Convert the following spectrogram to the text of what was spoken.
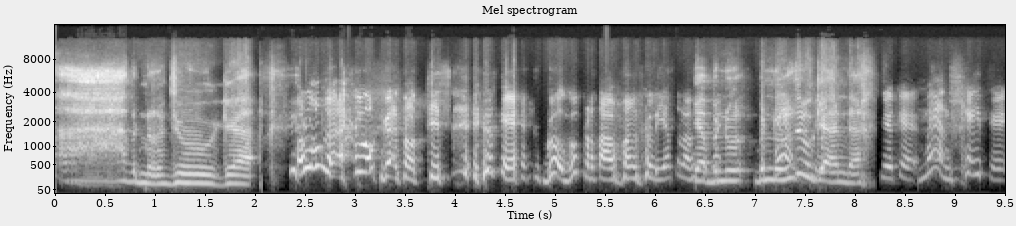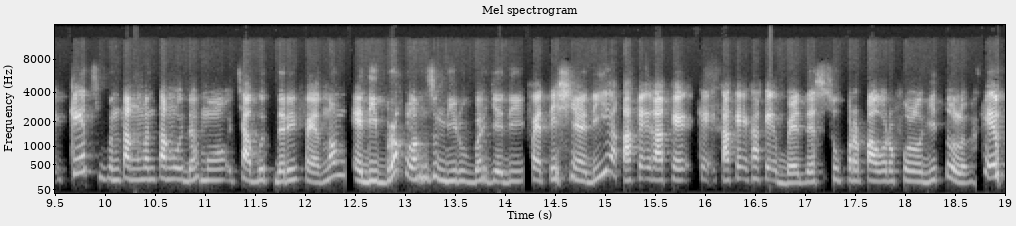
ah, bener juga. Oh, lo nggak lo nggak notice? Itu kayak gue gue pertama ngeliat langsung ya benul benul juga anda. Ya kayak man Kate Kate mentang-mentang udah mau cabut dari Venom Eddie Brock langsung dirubah jadi fetishnya dia. Kakek-kakek kayak kakek-kakek badass super powerful gitu loh. Kayak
